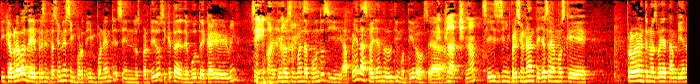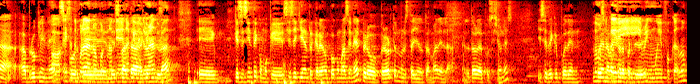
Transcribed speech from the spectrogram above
Y que hablabas de presentaciones imponentes en los partidos y qué tal el debut de Kyrie Irving, Sí, con metiendo no, 50 puntos y apenas fallando el último tiro, o sea... el clutch, ¿no? Sí, sí, sí, impresionante. Ya sabemos que probablemente no les vaya tan bien a, a Brooklyn Nets. Oh, esta temporada no, porque no les tienen a falta Kevin Durant. eh, que se siente como que sí se quieren recargar un poco más en él, pero, pero ahorita no le está yendo tan mal en la, en la tabla de posiciones y se ve que pueden, Vemos pueden avanzar a partir de Irving muy enfocado,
